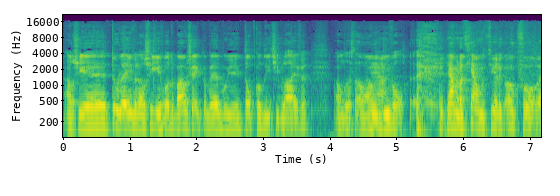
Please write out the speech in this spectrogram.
Als je toeleverancier voor de bouwsector bent, moet je in topconditie blijven. Anders dan hou je ja. vol. ja, maar dat geldt natuurlijk ook voor,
